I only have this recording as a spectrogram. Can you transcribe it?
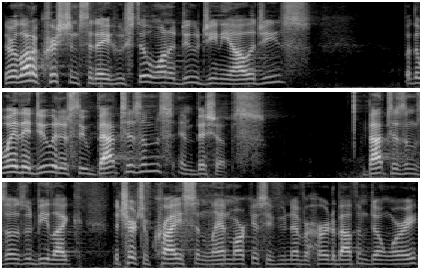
There are a lot of Christians today who still want to do genealogies, but the way they do it is through baptisms and bishops. Baptisms, those would be like the Church of Christ and Landmarkers. If you've never heard about them, don't worry.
